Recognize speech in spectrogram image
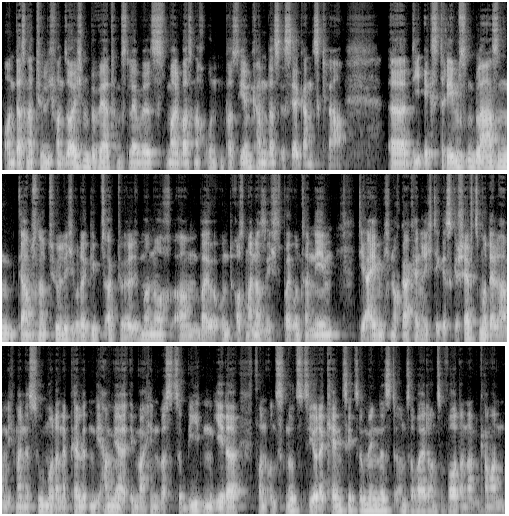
Und dass natürlich von solchen Bewertungslevels mal was nach unten passieren kann, das ist ja ganz klar. Äh, die extremsten Blasen gab es natürlich oder gibt es aktuell immer noch ähm, bei und aus meiner Sicht bei Unternehmen, die eigentlich noch gar kein richtiges Geschäftsmodell haben. Ich meine, Zoom oder eine Peloton, die haben ja immerhin was zu bieten. Jeder von uns nutzt sie oder kennt sie zumindest und so weiter und so fort. Und dann kann man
